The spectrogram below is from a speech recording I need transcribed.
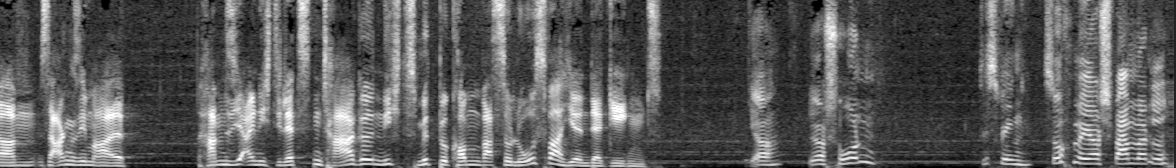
Ähm, sagen Sie mal, haben Sie eigentlich die letzten Tage nichts mitbekommen, was so los war hier in der Gegend? Ja, ja schon. Deswegen suchen wir ja Schwammerl.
